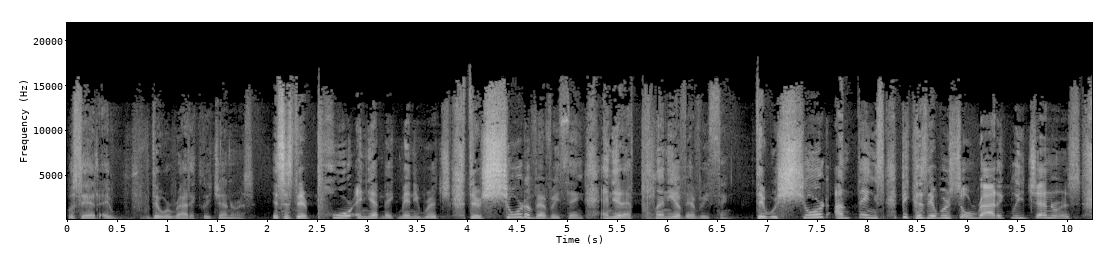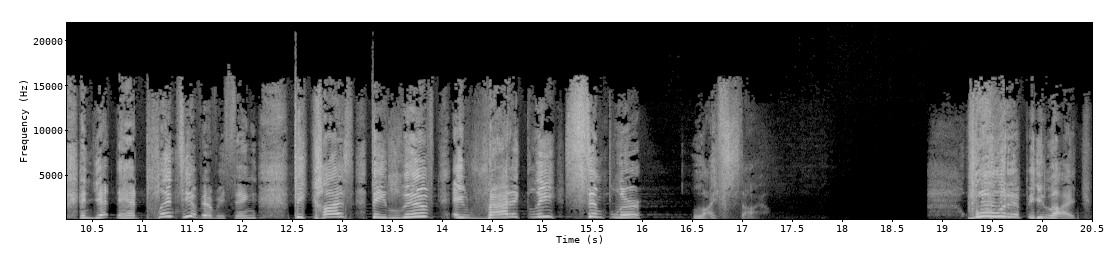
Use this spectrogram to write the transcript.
was they, had a, they were radically generous. It says they're poor and yet make many rich. They're short of everything and yet have plenty of everything. They were short on things because they were so radically generous. And yet they had plenty of everything because they lived a radically simpler lifestyle. What would it be like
